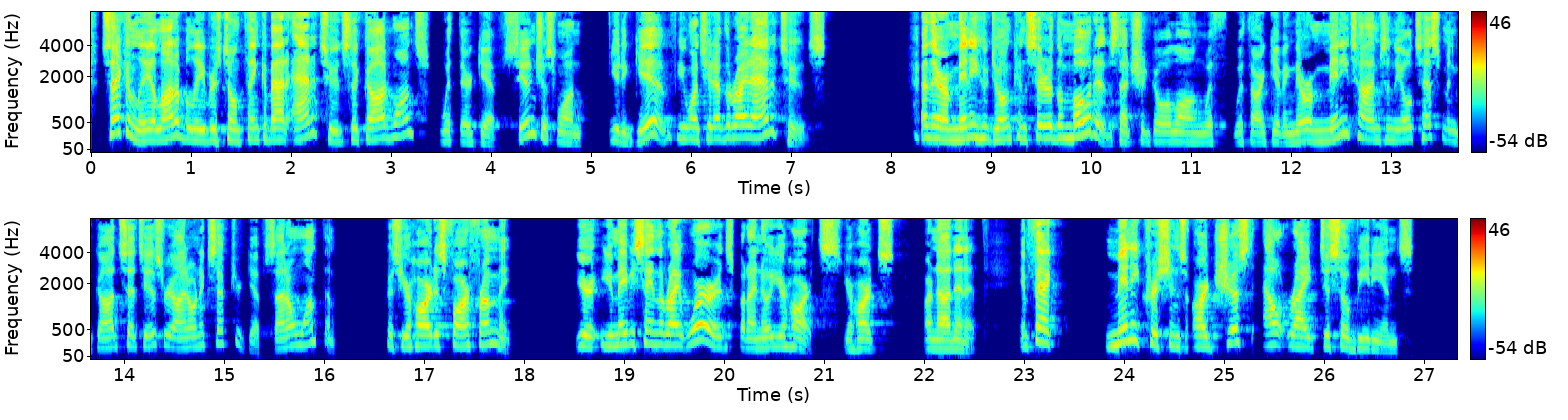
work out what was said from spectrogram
Secondly, a lot of believers don't think about attitudes that God wants with their gifts. He doesn't just want you to give, He wants you to have the right attitudes. And there are many who don't consider the motives that should go along with, with our giving. There are many times in the Old Testament God said to Israel, I don't accept your gifts. I don't want them because your heart is far from me. You're, you may be saying the right words, but I know your hearts. Your hearts are not in it. In fact, many Christians are just outright disobedient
